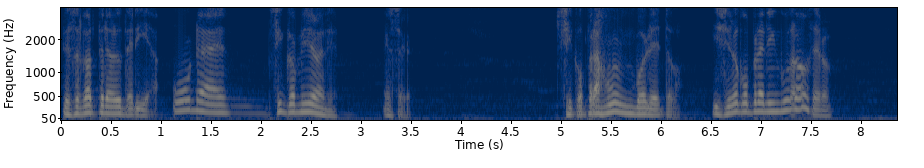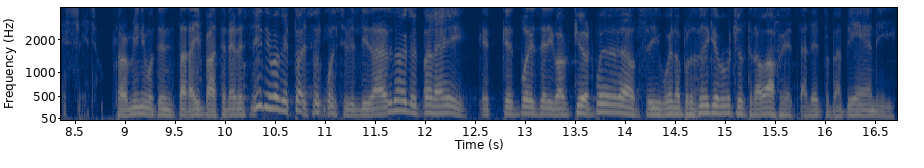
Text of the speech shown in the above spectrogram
de sacarte la lotería? Una en 5 millones. Si compras un boleto y si no compras ninguno, Claro, cero. es cero. Claro, mínimo tienes que estar ahí para tener ese, Mínimo que está esa posibilidad Mínimo que estar ahí. que, que puede ser igual. que puede dar, sí, bueno, pero tiene que ver mucho el trabajo y el talento también. Y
